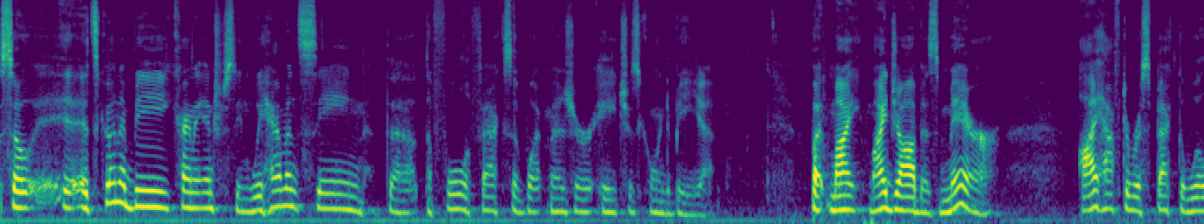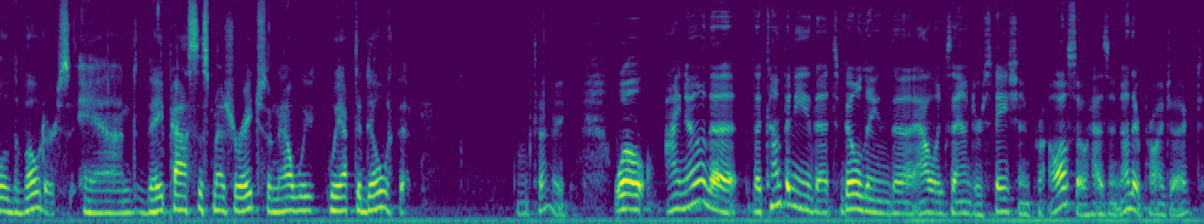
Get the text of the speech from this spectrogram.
so it's going to be kind of interesting. We haven't seen the, the full effects of what Measure H is going to be yet. But my, my job as mayor, I have to respect the will of the voters. And they passed this Measure H, so now we, we have to deal with it. Okay. Well, I know that the company that's building the Alexander Station also has another project,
